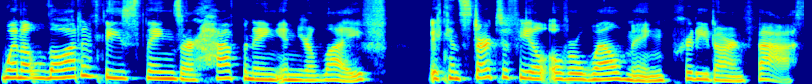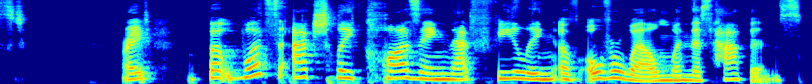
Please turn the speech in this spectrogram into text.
when a lot of these things are happening in your life, it can start to feel overwhelming pretty darn fast, right? But what's actually causing that feeling of overwhelm when this happens?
